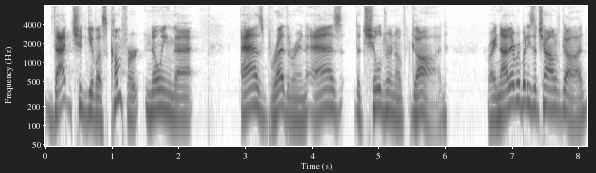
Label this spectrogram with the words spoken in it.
that should give us comfort knowing that as brethren, as the children of God, right? Not everybody's a child of God,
